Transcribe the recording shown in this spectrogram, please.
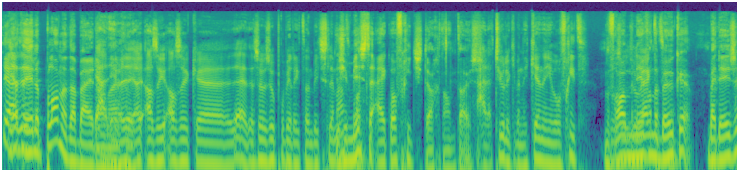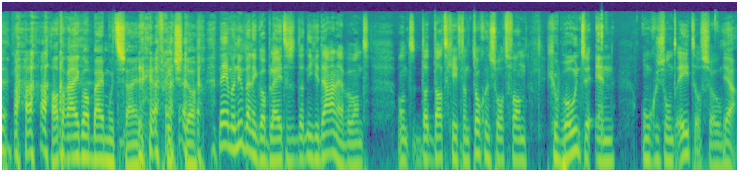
je hebt de- de hele plannen daarbij dan. Ja, nee, als ik, als ik eh, ja, zo probeerde ik dat een beetje slim dus je te miste eigenlijk wel frietjesdag dan thuis. Ja, natuurlijk, je bent een kind en je wil friet. Mevrouw meneer van der Beuken, bij deze, had er eigenlijk wel bij moeten zijn. Frietjesdag. Nee, maar nu ben ik wel blij dat ze dat niet gedaan hebben, want, want dat, dat geeft dan toch een soort van gewoonte in ongezond eten of zo. Ja.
